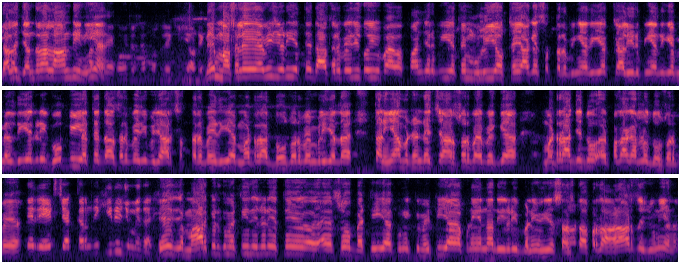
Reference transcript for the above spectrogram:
ਗੱਲ ਜੰਦਰਾ ਲਾਉਣ ਦੀ ਨਹੀਂ ਹੈ। ਮਸਲੇ ਕੋਈ ਦੱਸੋ ਮਸਲੇ ਕੀ ਹੈ ਨਹੀਂ ਮਸਲੇ ਇਹ ਵੀ ਜਿਹੜੀ ਇੱਥੇ 10 ਰੁਪਏ ਦੀ ਕੋਈ 5 ਰੁਪਏ ਇੱਥੇ ਮੂਲੀ ਆ ਉੱਥੇ ਆ ਕੇ 70 ਰੁਪਈਆਂ ਦੀ ਹੈ 40 ਰੁਪਈਆਂ ਦੀ ਹੈ ਮਿਲਦੀ ਹੈ ਜਿਹੜੀ ਗੋਭੀ ਇੱਥੇ 10 ਰੁਪਏ ਦੀ ਬਾਜ਼ਾਰ 70 ਰੁਪਏ ਦੀ ਹੈ ਮਟਰ ਆ 200 ਰੁਪਏ ਮਿਲੀ ਜਾਂਦਾ ਹੈ। ਧਨੀਆ ਬਠਿੰਡੇ 400 ਰੁਪਏ ਵਿਕ ਗਿਆ ਮਟਰ ਅੱਜ ਦੋ ਪਤਾ ਕਰ ਲਓ 200 ਰੁਪਏ ਹੈ ਇਹ ਰੇਟ ਚੈੱਕ ਕਰਨ ਦੀ ਕਿਹਦੀ ਜ਼ਿੰਮੇਵਾਰੀ? ਇਹ ਮਾਰਕੀਟ ਕਮੇਟੀ ਦੇ ਜਿਹੜੇ ਇੱਥੇ ਐਸਓ ਬੈਠੀ ਆ ਕੋਈ ਕਮੇਟੀ ਆ ਆਪਣੀ ਇਹਨਾਂ ਦੀ ਜਿਹੜੀ ਬਣੀ ਹੋਈ ਹੈ ਸੰਸਥਾ ਪ੍ਰਧਾਨ ਆੜਤ ਯੂਨੀਅਨ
